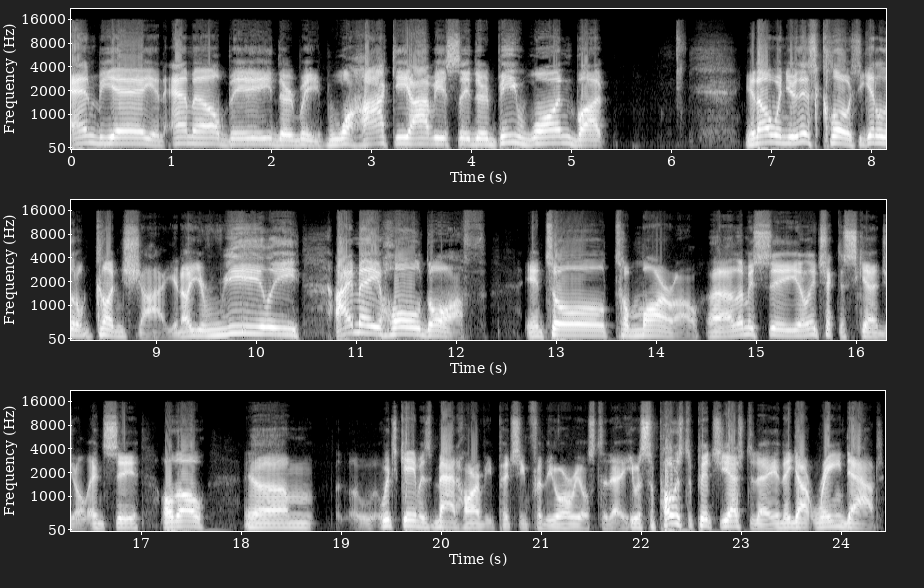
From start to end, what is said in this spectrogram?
NBA and MLB, there'd be hockey, obviously, there'd be one, but you know, when you're this close, you get a little gun shy. You know, you really, I may hold off until tomorrow. Uh, let me see. You know, let me check the schedule and see. Although, um, which game is Matt Harvey pitching for the Orioles today? He was supposed to pitch yesterday and they got rained out.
